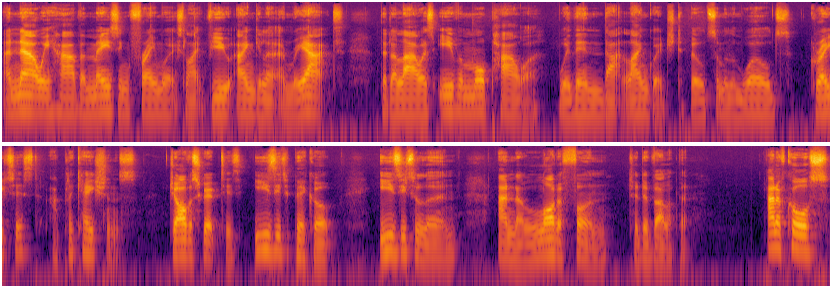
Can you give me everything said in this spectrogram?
And now we have amazing frameworks like Vue, Angular and React that allow us even more power within that language to build some of the world's greatest applications. JavaScript is easy to pick up, easy to learn, and a lot of fun to develop it. And of course,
